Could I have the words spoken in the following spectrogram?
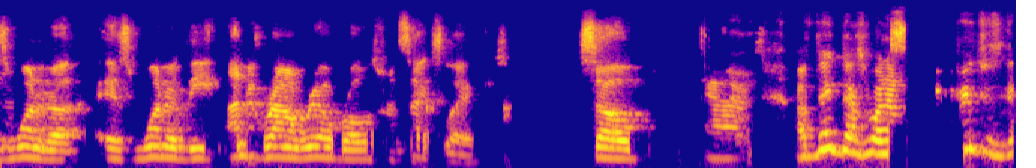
is one of the is one of the underground railroads for sex slaves. So I think that's what preachers got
